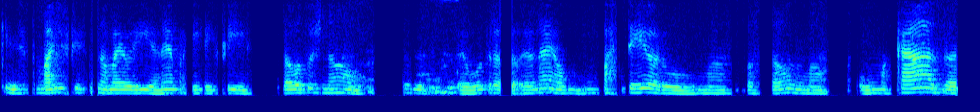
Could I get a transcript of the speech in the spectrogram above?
quesito mais difícil na maioria, né, para quem tem filho. Para outros, não. É outra, né, um parceiro, uma situação, uma, uma casa,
